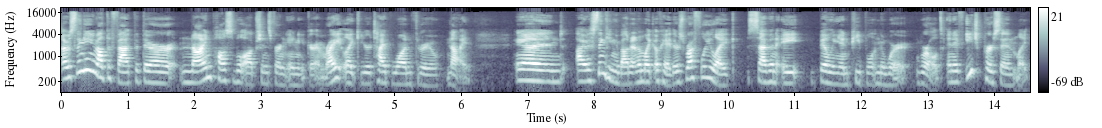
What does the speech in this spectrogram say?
I was thinking about the fact that there are nine possible options for an Enneagram, right? Like your type 1 through 9. And I was thinking about it and I'm like, okay, there's roughly like 7, 8 billion people in the wor- world. And if each person, like,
